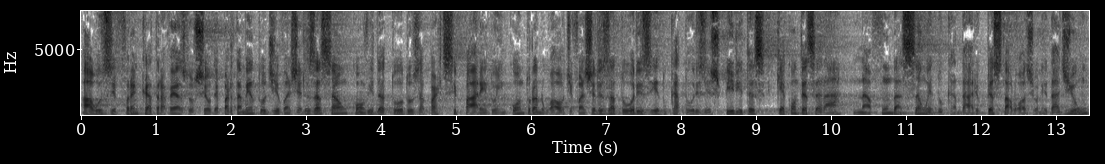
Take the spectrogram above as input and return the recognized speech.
A Use Franca, através do seu departamento de evangelização, convida todos a participarem do encontro anual de evangelizadores e educadores espíritas que acontecerá na Fundação Educandário Pestalozzi Unidade 1,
